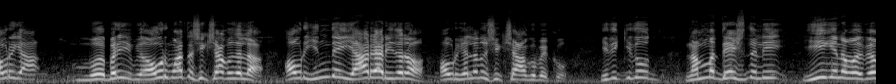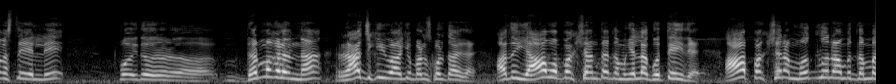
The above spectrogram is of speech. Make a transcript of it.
ಅವರಿಗೆ ಬರೀ ಅವ್ರು ಮಾತ್ರ ಶಿಕ್ಷೆ ಆಗೋದಿಲ್ಲ, ಅವ್ರ ಹಿಂದೆ ಯಾರ್ಯಾರು ಇದ್ದಾರೋ ಅವ್ರಿಗೆಲ್ಲನೂ ಶಿಕ್ಷೆ ಆಗಬೇಕು. ಇದಕ್ಕಿದು ನಮ್ಮ ದೇಶದಲ್ಲಿ ಈಗಿನ ವ್ಯವಸ್ಥೆಯಲ್ಲಿ ಇದು ಧರ್ಮಗಳನ್ನು ರಾಜಕೀಯವಾಗಿ ಬಳಸ್ಕೊಳ್ತಾ ಇದೆ. ಅದು ಯಾವ ಪಕ್ಷ ಅಂತ ನಮಗೆಲ್ಲ ಗೊತ್ತೇ ಇದೆ. ಆ ಪಕ್ಷನ ಮೊದಲು ನಮ್ಮ ನಮ್ಮ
